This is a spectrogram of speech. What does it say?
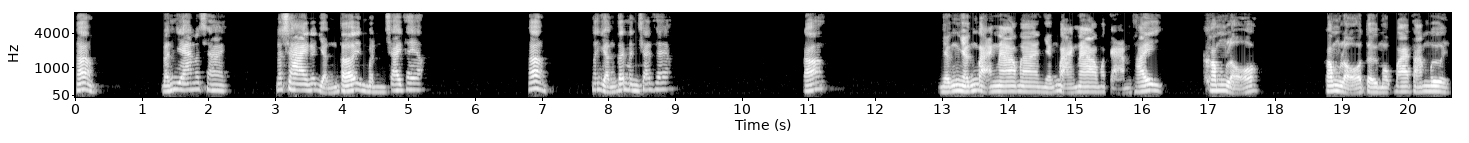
Không? Đánh giá nó sai. Nó sai, nó dẫn tới mình sai theo. Không? Nó dẫn tới mình sai theo. Đó. Những những bạn nào mà, những bạn nào mà cảm thấy không lỗ không lỗ từ một ba tám mươi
